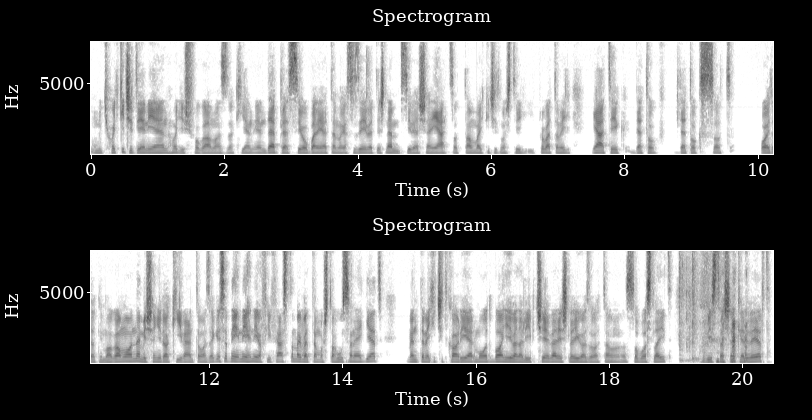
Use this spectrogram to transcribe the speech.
Úgyhogy kicsit én ilyen, hogy is fogalmazzak, ilyen, ilyen depresszióban éltem meg ezt az évet, és nem szívesen játszottam, vagy kicsit most így, próbáltam egy játék detox, detoxot folytatni magamon, nem is annyira kívántam az egészet, néha, néha, néha fifáztam, megvettem most a 21-et, mentem egy kicsit karriermódba, nyilván a Lipcsével, és leigazoltam a szoboszlait a biztonság kedvéért,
